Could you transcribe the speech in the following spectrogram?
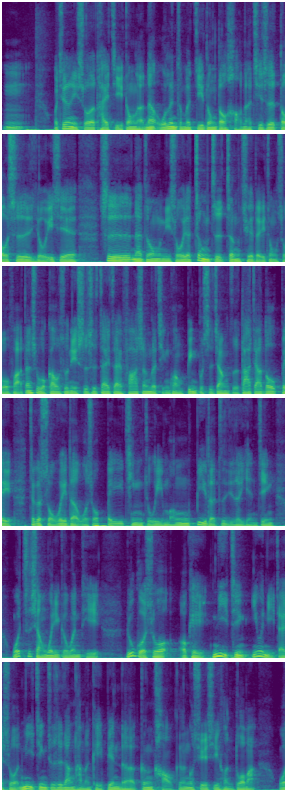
嗯。我觉得你说的太激动了。那无论怎么激动都好呢，其实都是有一些是那种你所谓的政治正确的一种说法。但是我告诉你，实实在在发生的情况并不是这样子。大家都被这个所谓的我说悲情主义蒙蔽了自己的眼睛。我只想问一个问题：如果说 OK 逆境，因为你在说逆境就是让他们可以变得更好，能够学习很多嘛？我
